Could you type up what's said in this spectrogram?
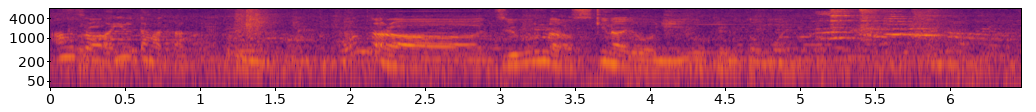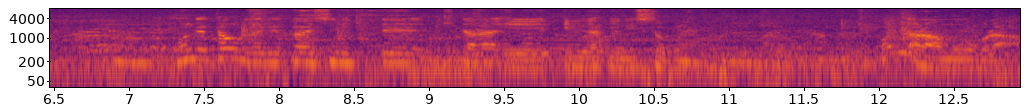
あそうかれ言うてはったっけ？ほんなら自分らの好きなように動けると思うよ、うん、ほんでタオルだけ返しに来て来たらええええだけにしとくねん。ほんならもうほら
